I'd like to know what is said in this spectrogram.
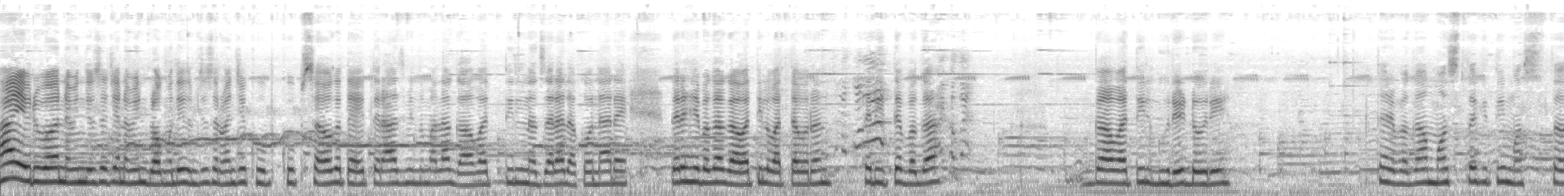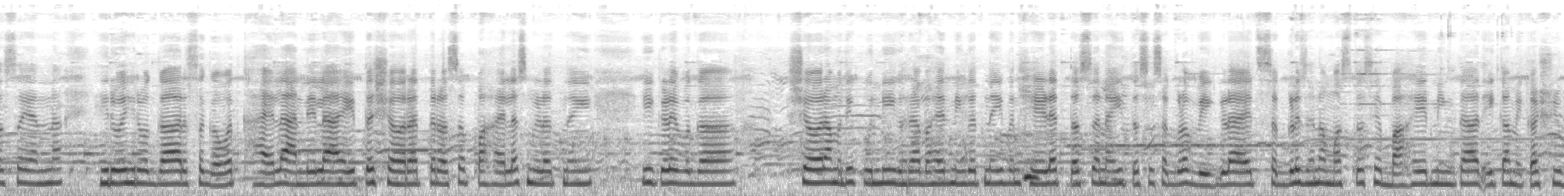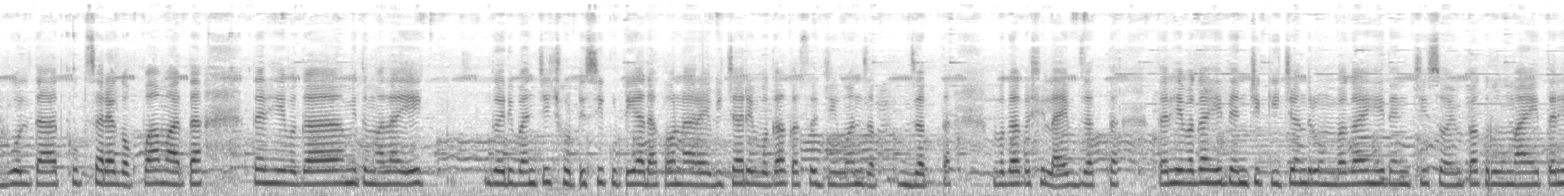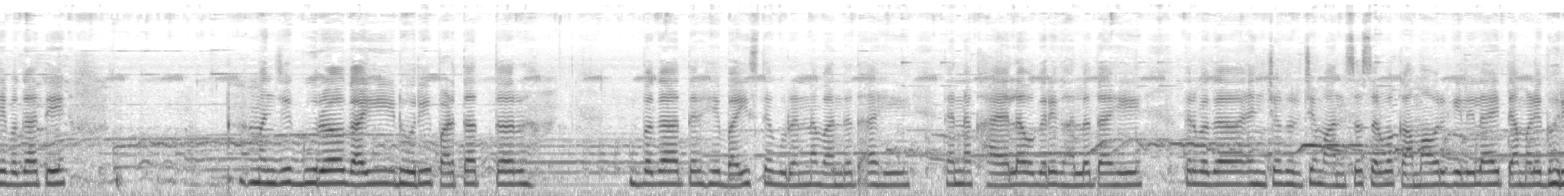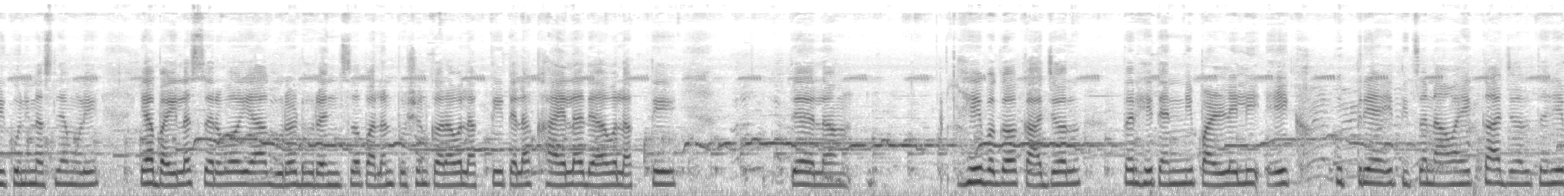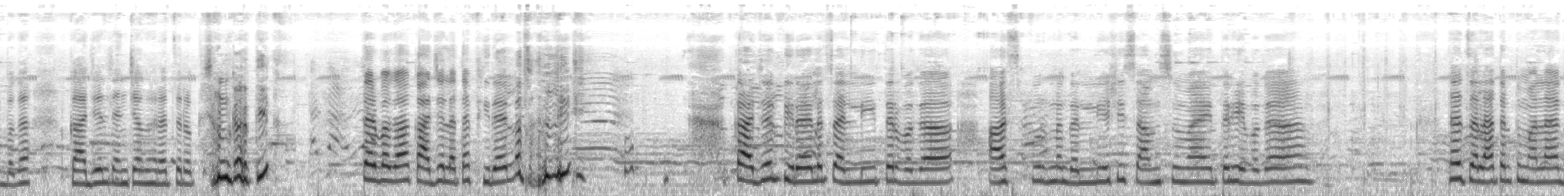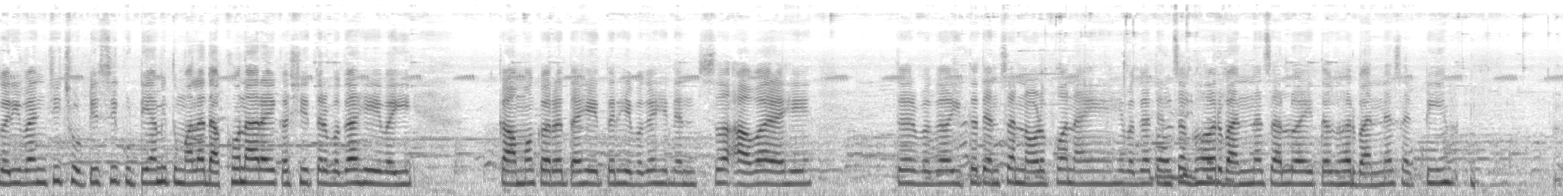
Hi everyone नवीन दिवसाच्या नवीन ब्लॉगमध्ये तुमचे सर्वांचे खूप खूप स्वागत आहे. तर आज मी तुम्हाला गावातील नजारा दाखवणार आहे. तर हे बघा गावातील वातावरण. तर इथे बघा गावातील घुरे डोरे तर बघा मस्त किती मस्त असं यांना हिरवं हिरवंगार असं गवत खायला आणलेलं आहे. तर शहरात तर असं पाहायलाच मिळत नाही. इकडे बघा शहरामध्ये कोणी घराबाहेर निघत नाही पण खेड्यात तसं नाही. तसं सगळं वेगळं आहे. सगळेजण मस्त असे बाहेर निघतात एकामेकाशी बोलतात खूप साऱ्या गप्पा मारतात. तर हे बघा मी तुम्हाला एक गरिबांची छोटीशी कुटिया दाखवणार आहे. बिचारे बघा कसं जीवन जग जगतात बघा कशी लाईफ जगतात तर हे बघा हे त्यांची किचन रूम बघा हे त्यांची स्वयंपाक रूम आहे. तर हे बघा ते म्हणजे गुरं गाई ढोरी पाळतात तर बघा तर हे बाईस त्या गुरांना बांधत आहे. त्यांना खायला वगैरे घालत आहे. तर बघा यांच्या घरचे माणसं सर्व कामावर गेलेले आहेत. त्यामुळे घरी कोणी नसल्यामुळे या बाईला सर्व या गुराढोरांचं पालनपोषण करावं लागते. त्याला खायला द्यावं लागते. त्याला हे बघा काजल. तर हे त्यांनी पाळलेली एक कुत्री आहे. तिचं नाव आहे काजल. तर हे बघा काजल त्यांच्या घराचं रक्षण करते तर बघा काजल आता फिरायला चालली. काजल फिरायला चालली. तर बघा आज पूर्ण गल्ली अशी सामसूम आहे. तर हे बघा. तर चला तर तुम्हाला गरिबांची छोटीशी कुटी आम्ही तुम्हाला दाखवणार आहे कशी. तर बघा हे बाई कामं करत आहे. तर हे बघा हे त्यांचं आवार आहे. तर बघा इथं त्यांचा नळ पण आहे. हे बघा त्यांचं घर बांधणं चालू आहे. तर घर बांधण्यासाठी.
